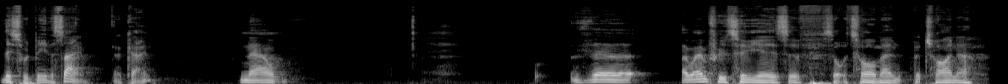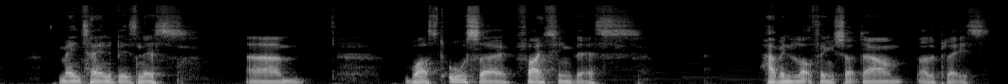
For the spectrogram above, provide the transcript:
this would be the same. Okay. Now, the, I went through two years of sort of torment, but trying to maintain a business, um, whilst also fighting this, having a lot of things shut down by the police,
